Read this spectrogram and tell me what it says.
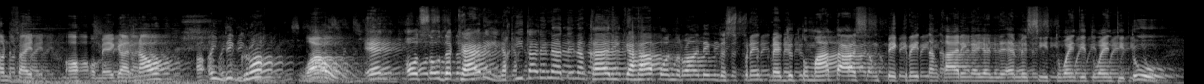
on the side of Omega. Now, uh, ay, hindi, Grok! Wow! And also the carry. Nakita rin natin ang carry kahapon running the sprint. Medyo tumataas ang pick rate ng carry ngayon ng MSC 2022.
